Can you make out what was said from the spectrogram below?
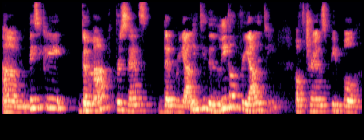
Um, basically, the map presents the reality, the legal reality of trans people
